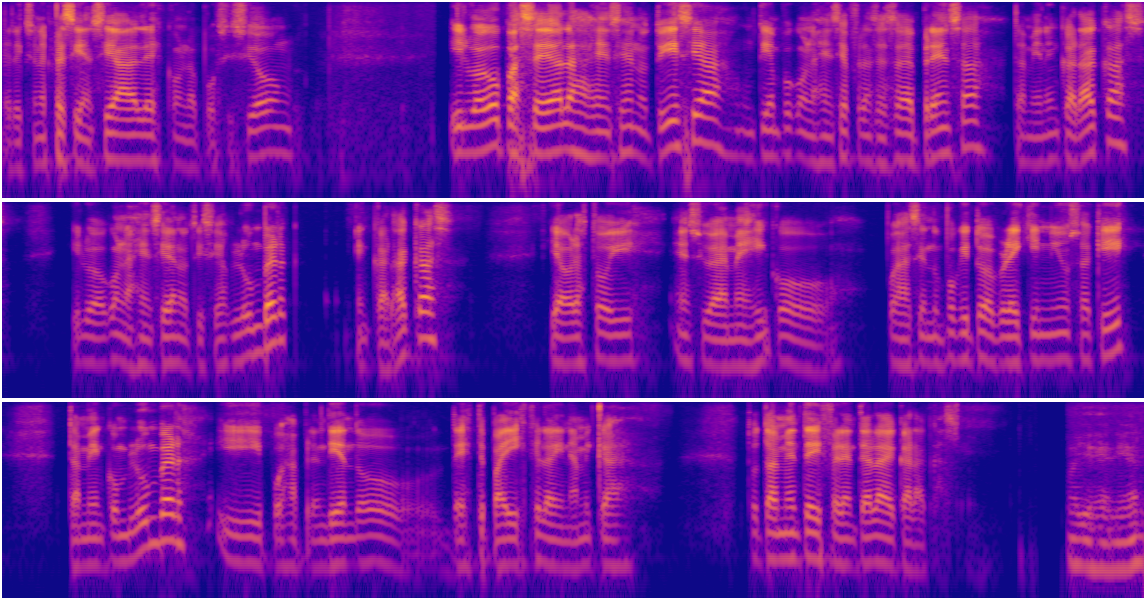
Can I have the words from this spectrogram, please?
elecciones presidenciales con la oposición. Y luego pasé a las agencias de noticias, un tiempo con la agencia francesa de prensa, también en Caracas, y luego con la agencia de noticias Bloomberg en Caracas y ahora estoy en Ciudad de México pues haciendo un poquito de breaking news aquí, también con Bloomberg y pues aprendiendo de este país que la dinámica es totalmente diferente a la de Caracas. Oye, genial.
